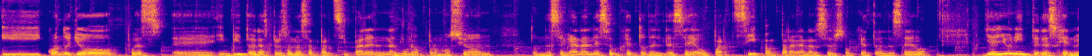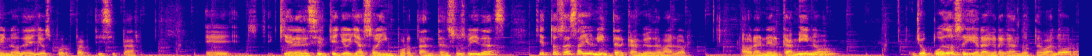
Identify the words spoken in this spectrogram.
Y cuando yo pues eh, invito a las personas a participar en alguna promoción donde se ganan ese objeto del deseo, participan para ganarse ese objeto del deseo, ya hay un interés genuino de ellos por participar. Eh, quiere decir que yo ya soy importante en sus vidas y entonces hay un intercambio de valor. Ahora en el camino yo puedo seguir agregándote valor,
